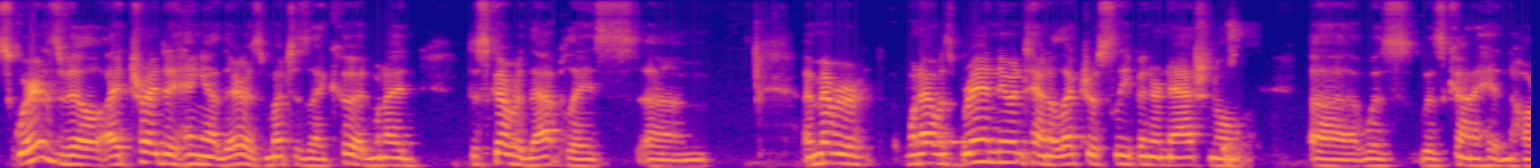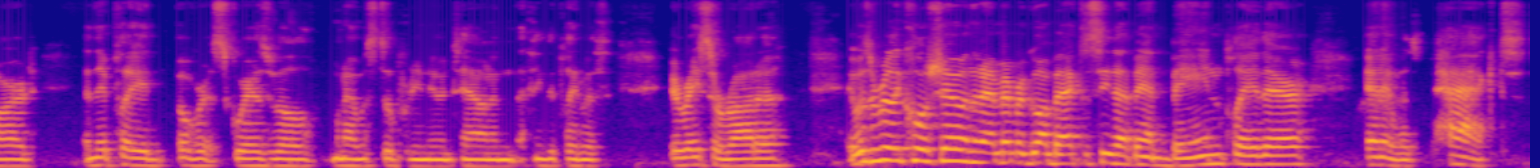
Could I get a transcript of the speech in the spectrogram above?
Squaresville, I tried to hang out there as much as I could. When I discovered that place, um, I remember when I was brand new in town, Electro Sleep International uh, was was kind of hitting hard, and they played over at Squaresville when I was still pretty new in town, and I think they played with Erase Errata. It was a really cool show, and then I remember going back to see that band Bane play there, and it was packed.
